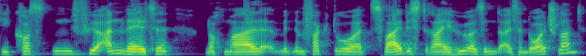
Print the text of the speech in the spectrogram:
die Kosten für Anwälte nochmal mit einem Faktor zwei bis drei höher sind als in Deutschland.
